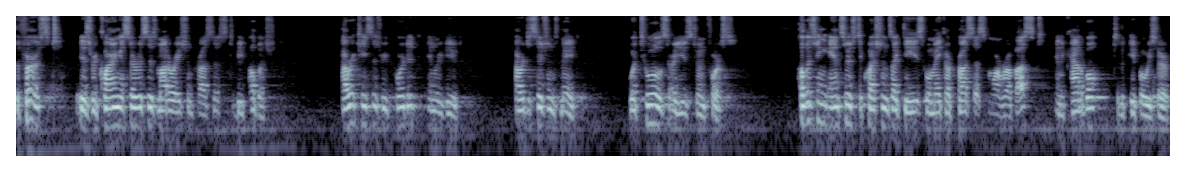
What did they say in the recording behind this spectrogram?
The first is requiring a services moderation process to be published. Are cases reported and reviewed? Are decisions made? What tools are used to enforce? Publishing answers to questions like these will make our process more robust and accountable to the people we serve.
